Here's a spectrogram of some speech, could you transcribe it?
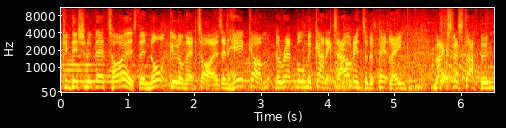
condition of their tyres. They're not good on their tyres. And here come the Red Bull mechanics out into the pit lane. Max Verstappen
